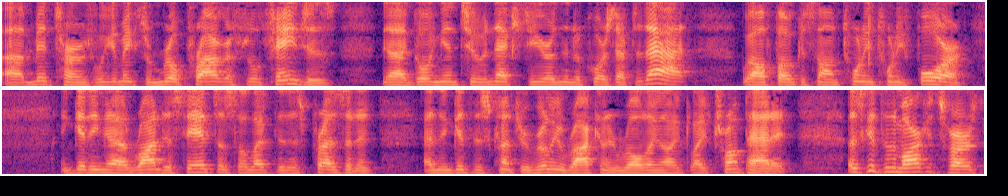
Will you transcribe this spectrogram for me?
uh, midterms. We can make some real progress, real changes uh, going into next year, and then of course after that, we all focus on 2024 and getting uh, Ron DeSantis elected as president, and then get this country really rocking and rolling like, like Trump had it. Let's get to the markets first.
